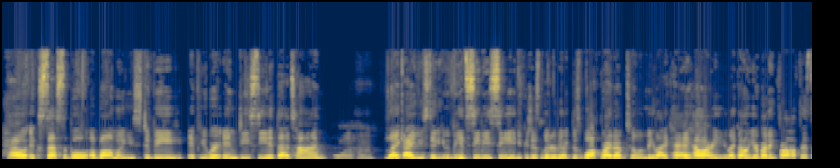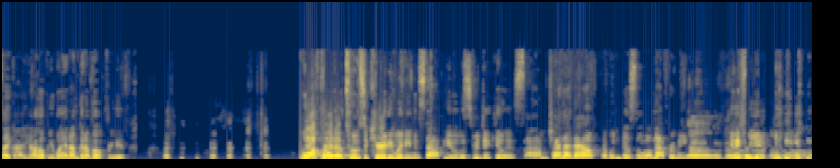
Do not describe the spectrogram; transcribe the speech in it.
how accessible Obama used to be if you were in DC at that time. Uh-huh. Like I used to, he would be at CBC, and you could just literally like just walk right up to him and be like, "Hey, how are you?" Like, "Oh, you're running for office." Like, "I, hope you win. I'm going to vote for you." walk right up to him. Security wouldn't even stop you. It was ridiculous. Um, try that now. That wouldn't go so well. Not for me. No, no, maybe for no, you. Not at, all.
